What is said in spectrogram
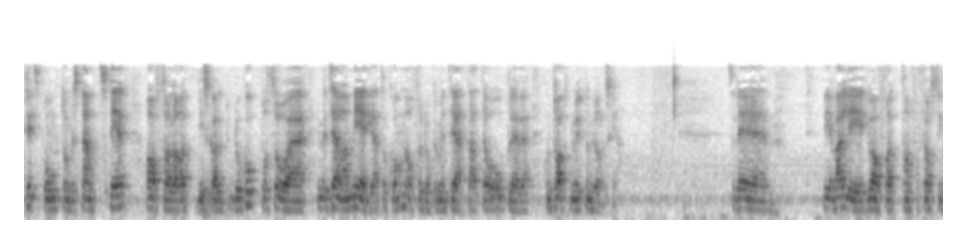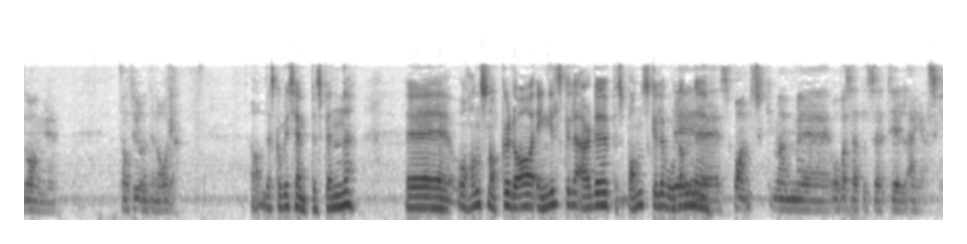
tidspunkt og et bestemt sted avtaler at de skal dukke opp, og så inviterer han media til å komme og få dokumentert dette og oppleve kontakt med utenomjordiske. Så det, vi er veldig glad for at han for første gang tar turen til Norge. Ja, Det skal bli kjempespennende. Eh, og han snakker da engelsk, eller er det spansk, eller hvordan Det er spansk, men med oversettelse til engelsk.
